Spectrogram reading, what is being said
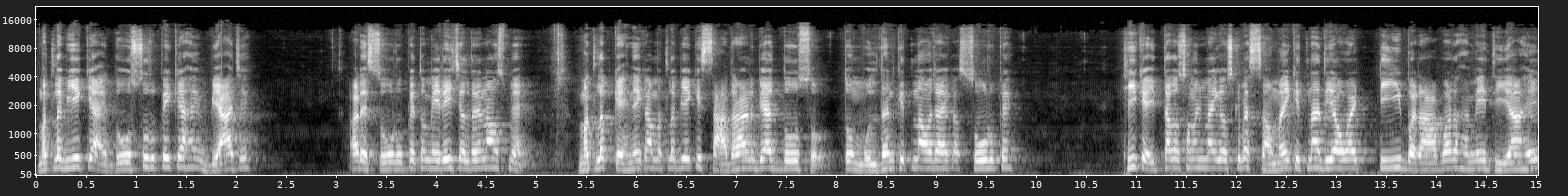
मतलब ये क्या है? दो सौ रुपये क्या है? ब्याज है। अरे सौ रुपये तो मेरे ही चल रहे ना उसमें। मतलब कहने का मतलब ये कि साधारण ब्याज दो सौ तो मूलधन कितना हो जाएगा? सौ रुपये ठीक है, इतना तो समझ में आएगा। उसके बाद समय कितना दिया हुआ है? टी बराबर हमें दिया है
